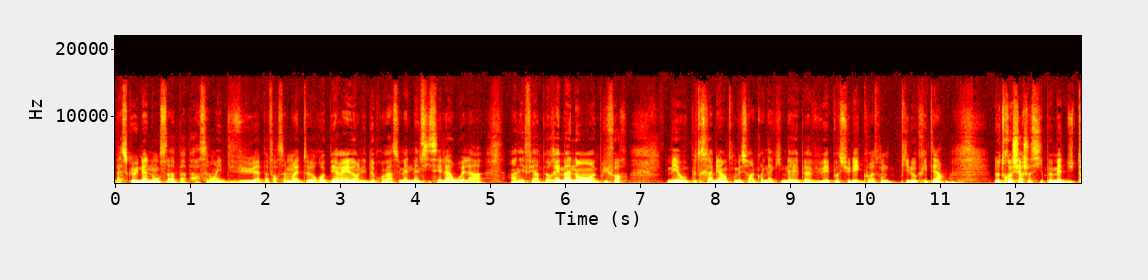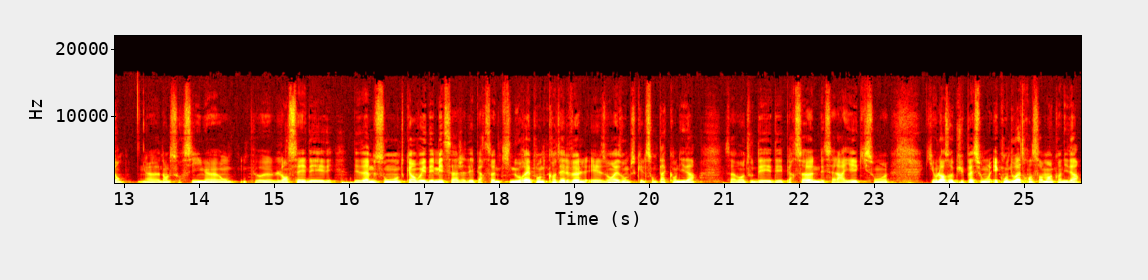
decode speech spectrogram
parce qu'une annonce, ça va pas forcément être vue, elle va pas forcément être repérée dans les deux premières semaines, même si c'est là où elle a un effet un peu rémanent plus fort. Mais on peut très bien tomber sur un candidat qui ne l'avait pas vu et postule et correspond pile aux critères. Notre recherche aussi peut mettre du temps euh, dans le sourcing. Euh, on, peut lancer des, hameçons, en tout cas envoyer des messages à des personnes qui nous répondent quand elles veulent, et elles ont raison, parce qu'elles ne sont pas candidats. C'est avant tout des, personnes, des salariés qui, sont, qui ont leurs occupations et qu'on doit transformer en candidats.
